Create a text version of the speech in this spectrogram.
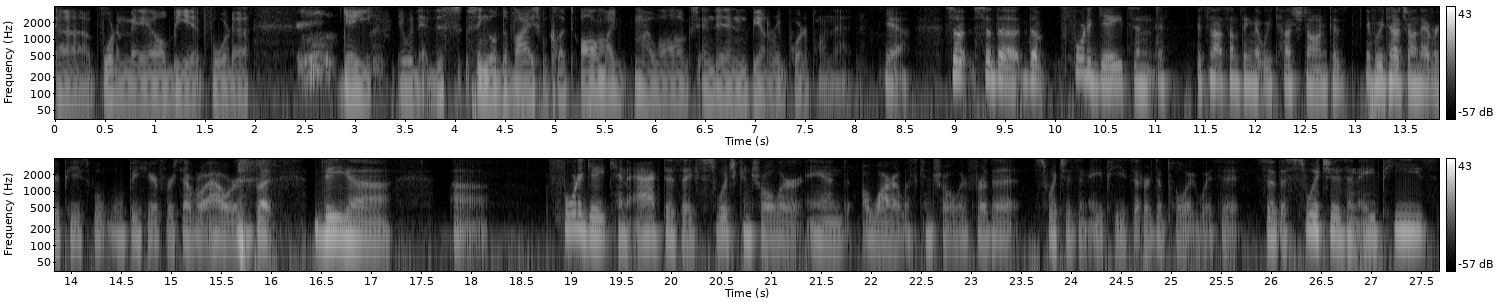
uh, FortiMail, be it Forti Gate, it would this single device would collect all my my logs and then be able to report upon that. Yeah. So so the the FortiGates and it, it's not something that we touched on because if we touch on every piece, we'll we'll be here for several hours. but the uh, uh, FortiGate can act as a switch controller and a wireless controller for the switches and APs that are deployed with it. So the switches and APs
